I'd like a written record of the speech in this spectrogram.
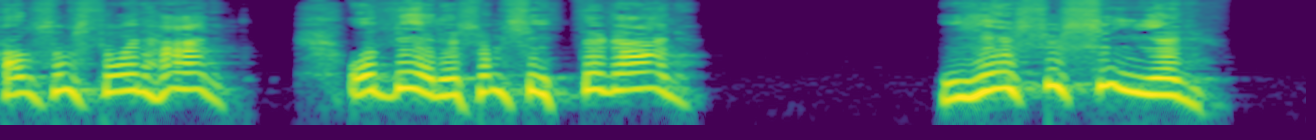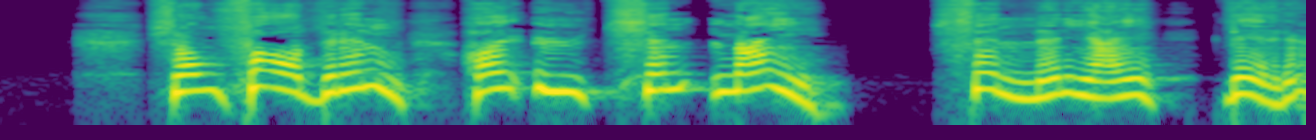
han som står her, og dere som sitter der. Jesus sier, som Faderen har utsendt meg, sender jeg dere.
